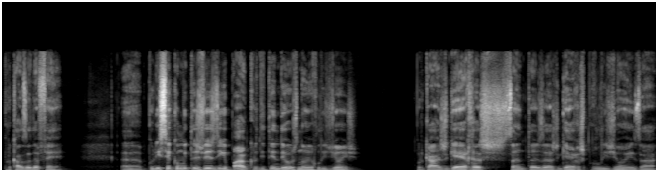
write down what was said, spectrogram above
por causa da fé. Uh, por isso é que eu muitas vezes digo, pá, acredito em Deus, não em religiões. Porque há as guerras santas, há as guerras por religiões, há,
